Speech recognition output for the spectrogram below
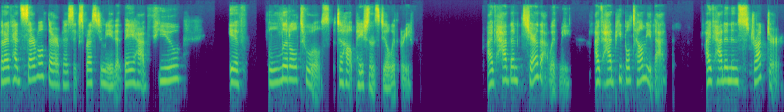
but I've had several therapists express to me that they have few, if little, tools to help patients deal with grief. I've had them share that with me. I've had people tell me that. I've had an instructor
